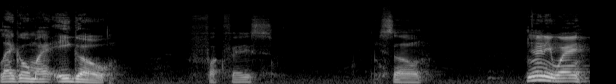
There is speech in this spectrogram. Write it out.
Lego my ego. Fuckface. So, anyway,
